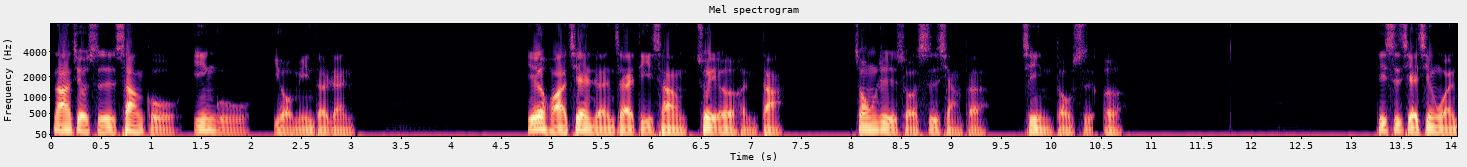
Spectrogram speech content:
那就是上古英武有名的人。耶和华见人在地上罪恶很大，终日所思想的尽都是恶。第四节经文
